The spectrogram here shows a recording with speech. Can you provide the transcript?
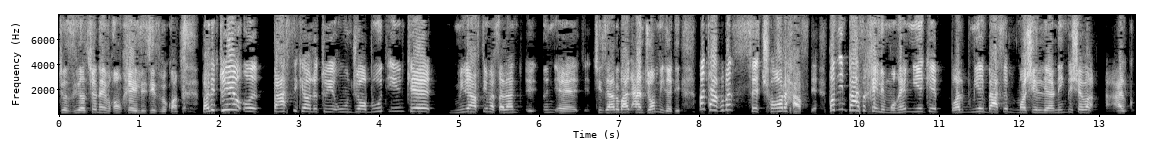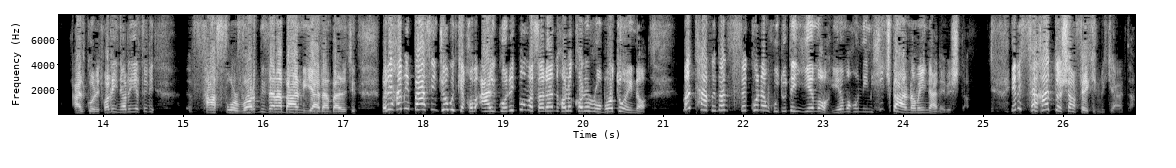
جزئیاتشو نمی‌خوام خیلی چیز بکنم. ولی توی بحثی که حالا توی اونجا بود این که می‌رفتی مثلا این چیزها رو باید انجام می‌دادی. من تقریبا سه چهار هفته. باز این بحث خیلی مهمیه که حالا میای بحث ماشین لرنینگ میشه و الگوریتم حالا اینا رو یه سری فست فوروارد می‌زنن برمیگردن برای چیز. ولی همین بحث اینجا بود که خب الگوریتم مثلا حالا کار ربات و اینا. من تقریبا فکر کنم حدود یه ماه یه ماه و نیم هیچ برنامه‌ای ننوشتم. یعنی فقط داشتم فکر می‌کردم.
